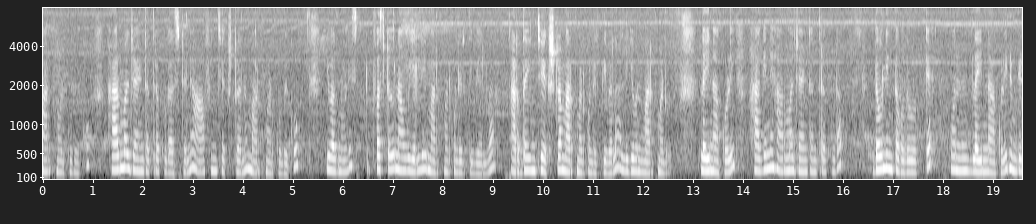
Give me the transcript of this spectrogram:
ಮಾರ್ಕ್ ಮಾಡ್ಕೋಬೇಕು. ಹಾರ್ಮಲ್ ಜಾಯಿಂಟ್ ಹತ್ರ ಕೂಡ ಅಷ್ಟೇ ಹಾಫ್ ಇಂಚ್ ಎಕ್ಸ್ಟ್ರಾನ ಮಾರ್ಕ್ ಮಾಡ್ಕೋಬೇಕು. ಇವಾಗ ನೋಡಿ ಫಸ್ಟು ನಾವು ಎಲ್ಲಿ ಮಾರ್ಕ್ ಮಾಡ್ಕೊಂಡಿರ್ತೀವಿ ಅಲ್ವಾ? ಅರ್ಧ ಇಂಚು ಎಕ್ಸ್ಟ್ರಾ ಮಾರ್ಕ್ ಮಾಡ್ಕೊಂಡಿರ್ತೀವಲ್ಲ, ಅಲ್ಲಿಗೆ ಒಂದು ಮಾರ್ಕ್ ಮಾಡಿ. ಲೈನ್ ಹಾಕ್ಕೊಳ್ಳಿ ಹಾಗೆಯೇ ಹಾರ್ಮಲ್ ಜಾಯಿಂಟ್ ಹತ್ರ ಕೂಡ ಡೌನಿಂಗ್ ತೆಗೆದೋಕ್ಕೆ ಒಂದು ಲೈನ್ನ ಹಾಕ್ಕೊಳ್ಳಿ ನಿಮಗೆ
